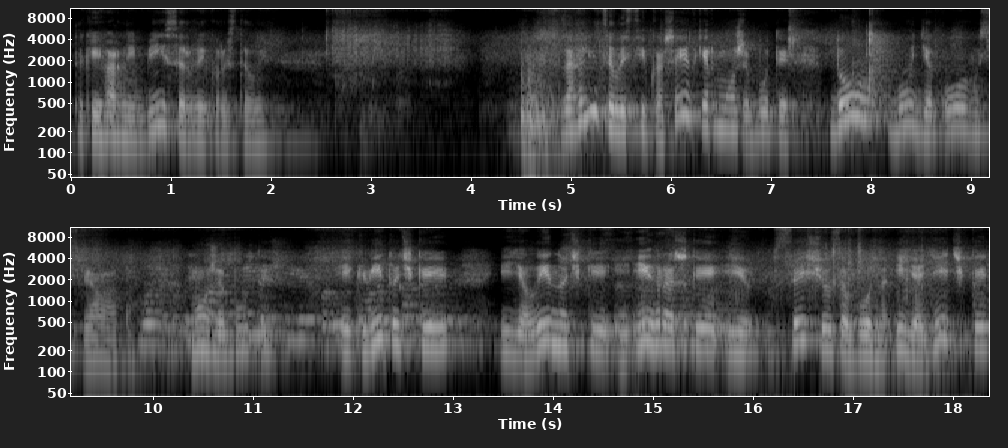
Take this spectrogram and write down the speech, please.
Такий гарний бісер використали. Взагалі це листівка шейкер може бути до будь-якого свята. Може бути, Може бути і квіточки, і ялиночки, і іграшки, і все, що завгодно. І яєчки,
